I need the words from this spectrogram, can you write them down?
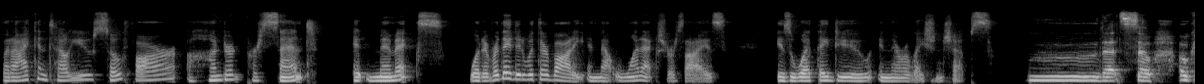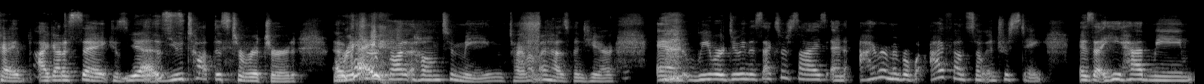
But I can tell you so far, a hundred percent it mimics whatever they did with their body in that one exercise is what they do in their relationships. Ooh, that's so okay. I gotta say, because Yes. you taught this to Richard. Okay. Richard brought it home to me. I'm talking about my husband here, and we were doing this exercise. And I remember what I found so interesting is that he had me.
